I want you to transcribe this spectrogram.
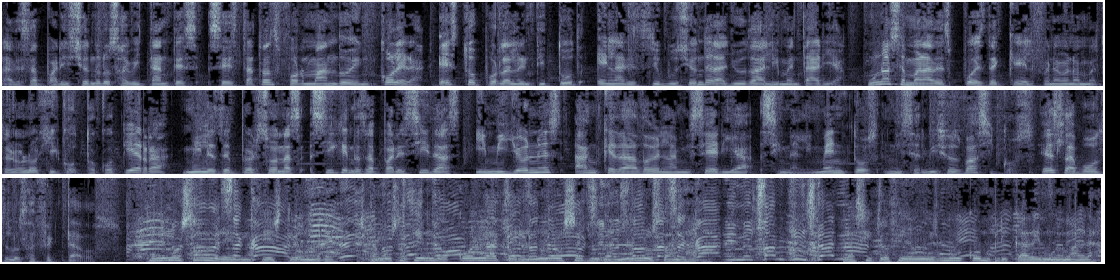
la desaparición de los habitantes se está transformando en cólera, esto por la lentitud en la distribución de la ayuda alimentaria. Una semana después de que el fenómeno meteorológico tocó tierra, miles de personas siguen desaparecidas y millones han quedado en la miseria sin alimentos ni servicios básicos. Es la voz de los afectados. Tenemos hambre, dice este hombre. Estamos haciendo cola, pero no nos ayudan, no nos dan nada. La situación es muy complicada y muy mala.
